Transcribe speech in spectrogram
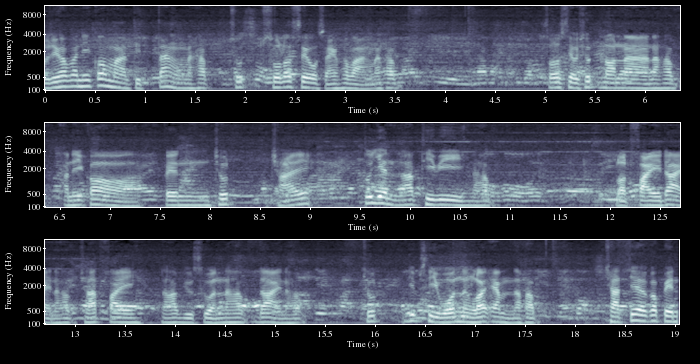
วัสดีครับวันนี้ก็มาติดตั้งนะครับ ชุดโซลาร์เซลล์แสงสว่างนะครับโซลาร์เซลล์ชุดนอนนานะครับ อันนี้ก็เป็นชุดใช้ตู้เย็นนะครับทีวีนะครับ หลอดไฟได้นะครับ ชาร์จไฟนะครับ อยู่สวนนะครับได้นะครับ ชุด 24 โวลต์100 แอมป์นะครับชาร์จเจอร์ก็เป็น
